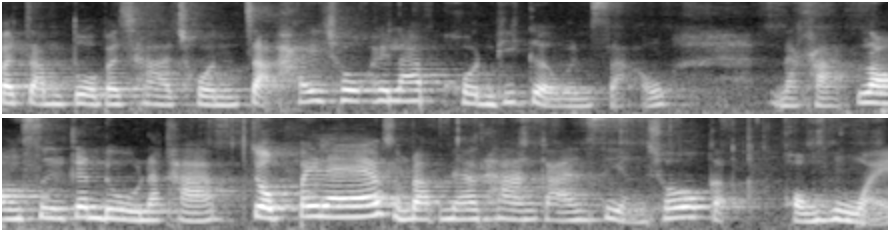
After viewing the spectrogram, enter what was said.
ประจำตัวประชาชนจะให้โชคให้ลาบคนที่เกิดวันเสาร์ นะคะ ลองซื้อกันดูนะคะ จบไปแล้วสำหรับแนวทางการเสี่ยงโชคกับของหวย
